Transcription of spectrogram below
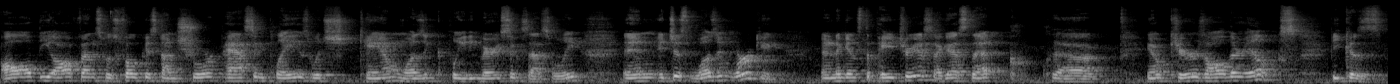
All the offense was focused on short passing plays, which Cam wasn't completing very successfully, and it just wasn't working. And against the Patriots, I guess that uh, you know cures all their ilks because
